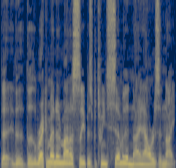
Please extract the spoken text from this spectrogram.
the, the, the recommended amount of sleep is between seven and nine hours a night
